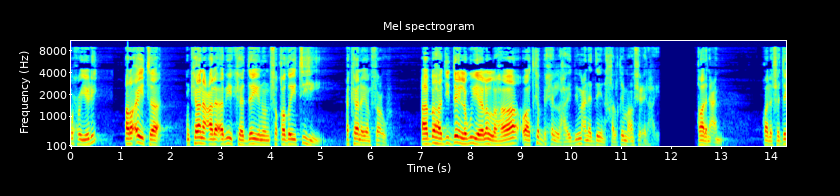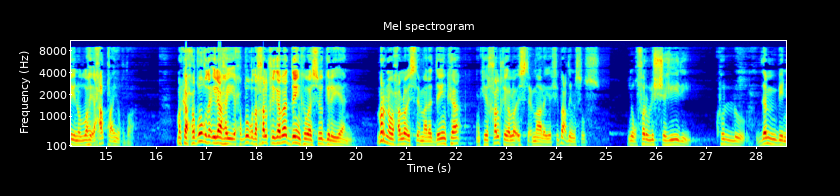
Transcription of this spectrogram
wuxuu yidhi ara'ayta in kaana calaa abiika daynun faqadaytihi akaana yanfacuh aabba haddii dayn lagu yeelan lahaa oo aad ka bixin lahayd bimacnaa dayn khalqi ma anfici lahayd qaala nacam. Qaala fa dayn ullahi axaqu an yuqdaa marka xuquuqda ilaahay iyo xuquuqda khalqigaba deynka waa soo gelayaan. Marna waxaa loo isticmaalaa deynka inkii khalqiga loo isticmaalayo fii bacdi nusuus. Yukfaru lishahiidi kullu danbin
